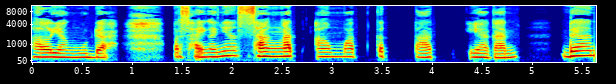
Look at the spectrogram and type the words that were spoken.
hal yang mudah. Persaingannya sangat amat ketat ketat ya kan? Dan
